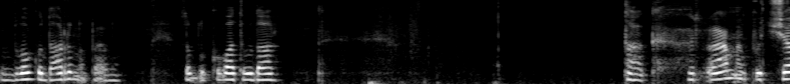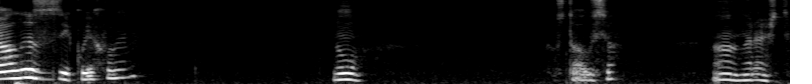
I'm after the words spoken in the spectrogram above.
блок удару, напевно. Заблокувати удар. Так, гра ми почали з якої хвилини? Ну, що сталося? А, нарешті.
